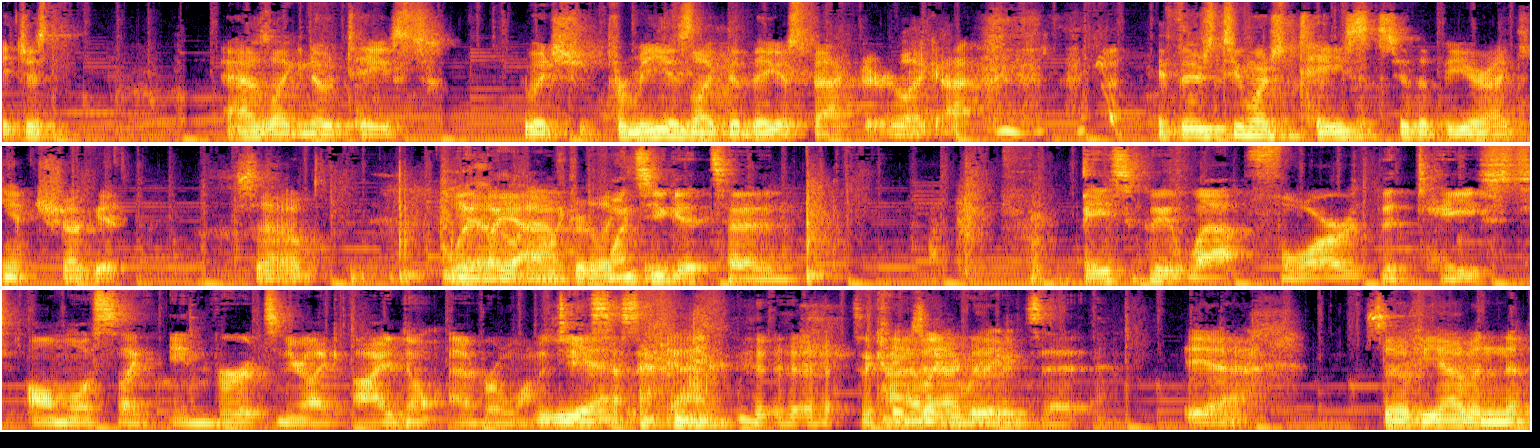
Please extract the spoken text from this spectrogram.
it just has like no taste, which for me is like the biggest factor. Like, I, if there's too much taste to the beer, I can't chug it. So, you know, yeah, after like, once you get to basically lap four, the taste almost like inverts, and you're like, I don't ever want to taste yeah. this again. so it kind exactly. of like ruins it. Yeah. So if you have a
